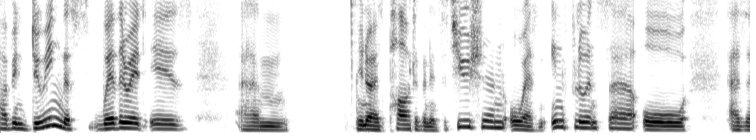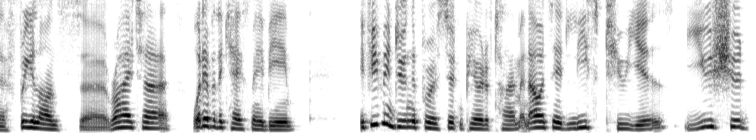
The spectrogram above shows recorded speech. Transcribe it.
have been doing this, whether it is, um, you know, as part of an institution or as an influencer or as a freelance uh, writer, whatever the case may be, if you've been doing it for a certain period of time, and I would say at least two years, you should,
